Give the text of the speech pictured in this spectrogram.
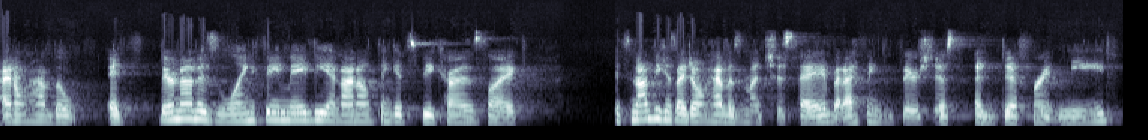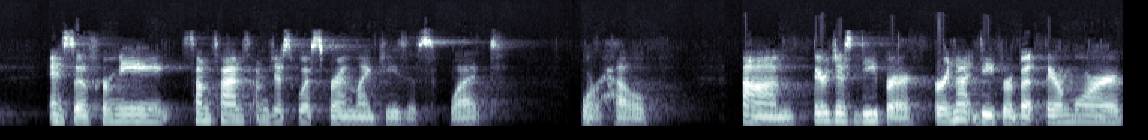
I don't have the it's they're not as lengthy maybe, and I don't think it's because like it's not because I don't have as much to say, but I think that there's just a different need. And so for me, sometimes I'm just whispering like Jesus, what? Or help. Um, they're just deeper, or not deeper, but they're more.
